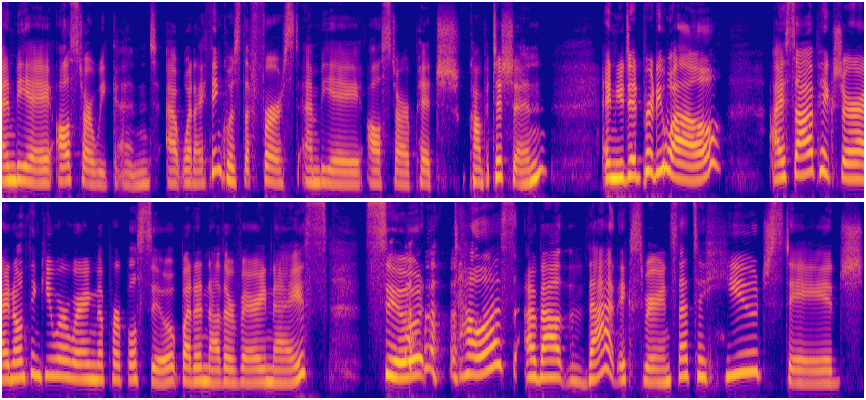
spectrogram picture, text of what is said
NBA All Star weekend at what I think was the first NBA All Star pitch competition. And you did pretty well. I saw a picture. I don't think you were wearing the purple suit, but another very nice suit. Tell us about that experience. That's a huge stage.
